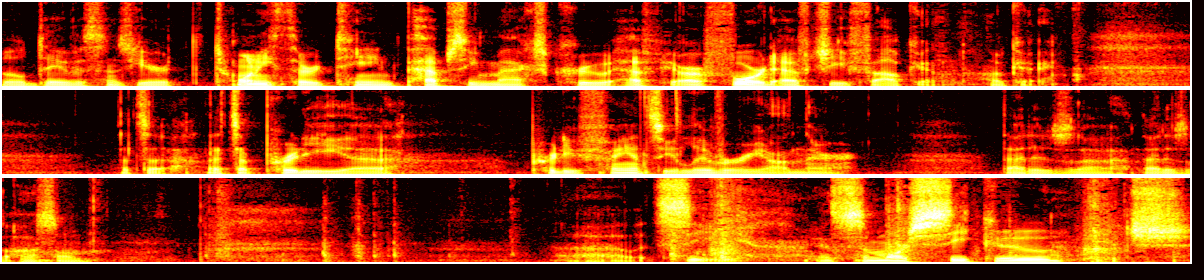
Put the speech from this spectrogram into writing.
Will Davison's year 2013 Pepsi Max Crew FR Ford FG Falcon. Okay, that's a that's a pretty uh, pretty fancy livery on there. That is uh, that is awesome. Let's see, There's some more Siku, which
